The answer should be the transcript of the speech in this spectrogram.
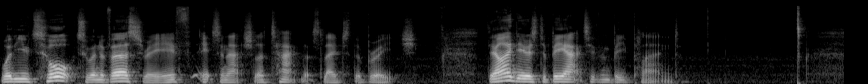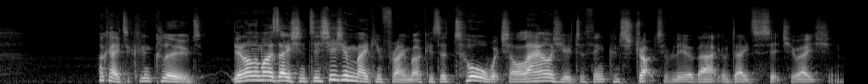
Will you talk to an adversary if it's an actual attack that's led to the breach? The idea is to be active and be planned. Okay, to conclude, the anonymisation decision-making framework is a tool which allows you to think constructively about your data situation.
